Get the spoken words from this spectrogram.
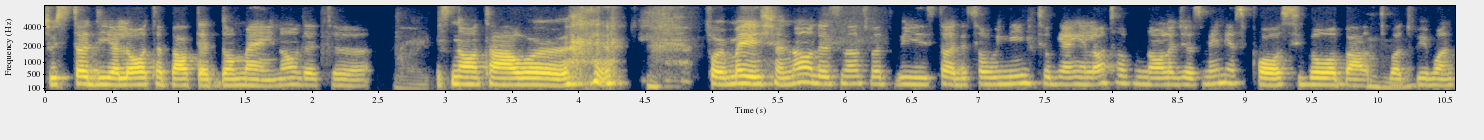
to study a lot about that domain. No, that uh, right. it's not our formation. No, that's not what we study. So we need to gain a lot of knowledge, as many as possible, about mm -hmm. what we want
